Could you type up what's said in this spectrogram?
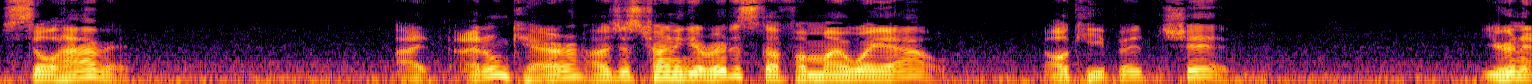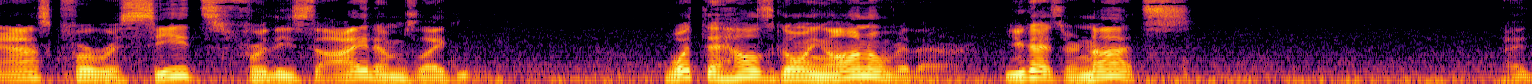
still have it. I, I don't care. I was just trying to get rid of stuff on my way out. I'll keep it. Shit. You're going to ask for receipts for these items. Like, what the hell's going on over there? You guys are nuts. I,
